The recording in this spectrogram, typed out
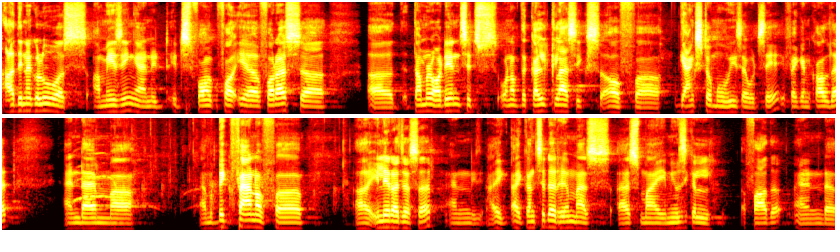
Adinagalu was amazing, and it, it's for for for us uh, Tamil audience. It's one of the cult classics of uh, gangster movies, I would say, if I can call that. And I'm uh, I'm a big fan of uh, uh, Ilayaraja sir, and I, I consider him as as my musical father. And uh,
